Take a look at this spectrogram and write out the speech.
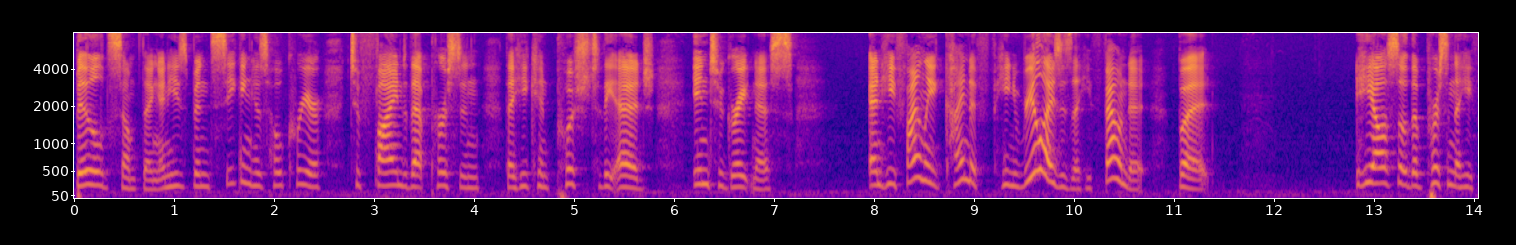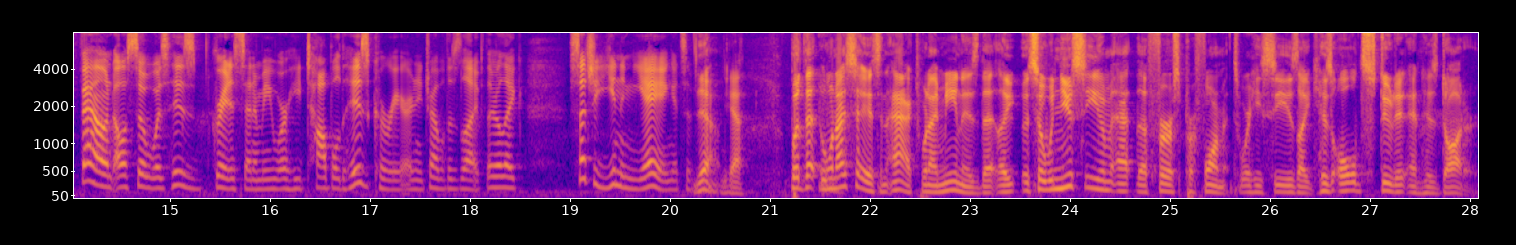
build something and he's been seeking his whole career to find that person that he can push to the edge into greatness. And he finally kind of he realizes that he found it, but he also the person that he found also was his greatest enemy where he toppled his career and he traveled his life they're like such a yin and yang it's a yeah Yeah. but that when i say it's an act what i mean is that like so when you see him at the first performance where he sees like his old student and his daughter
